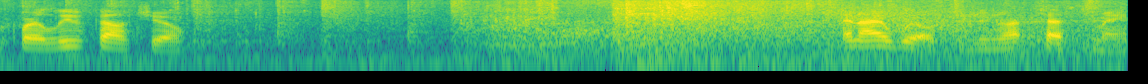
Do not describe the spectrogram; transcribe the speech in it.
Everyone before I leave without you. And I will, so do not test me.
